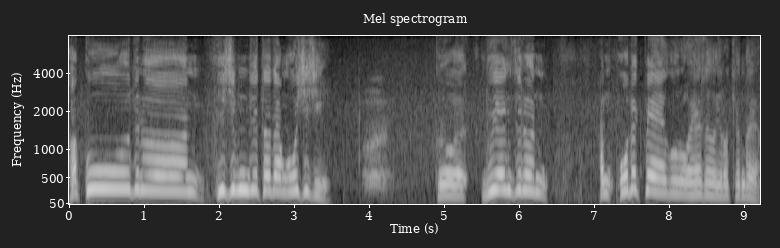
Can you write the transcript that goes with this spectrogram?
아쿠드는 20리터당 5cc, 어. 그 누엔스는 한 500백으로 해서 이렇게 한 거예요.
